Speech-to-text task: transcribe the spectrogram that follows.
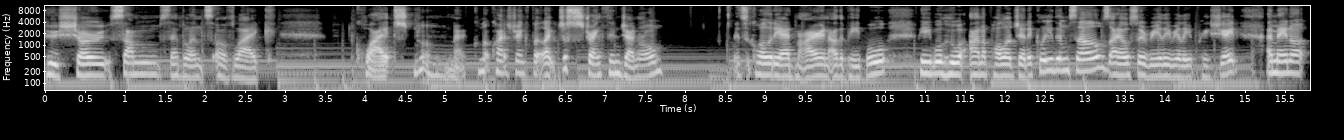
who show some semblance of like quite, no, not quite strength, but like just strength in general it's a quality I admire in other people. People who are unapologetically themselves, I also really, really appreciate. I may not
